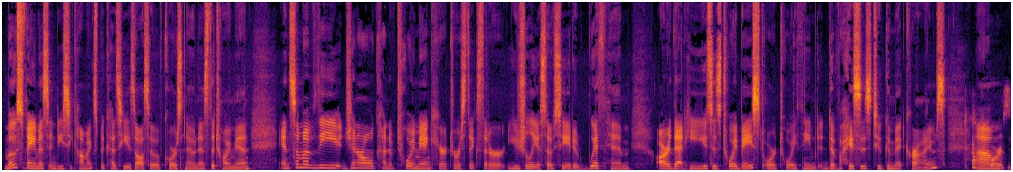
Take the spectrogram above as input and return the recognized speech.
most famous in DC Comics because he is also, of course, known as the Toyman. And some of the general kind of Toyman characteristics that are usually associated with him are that he uses toy based or toy themed devices to commit crimes. Um, of course.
